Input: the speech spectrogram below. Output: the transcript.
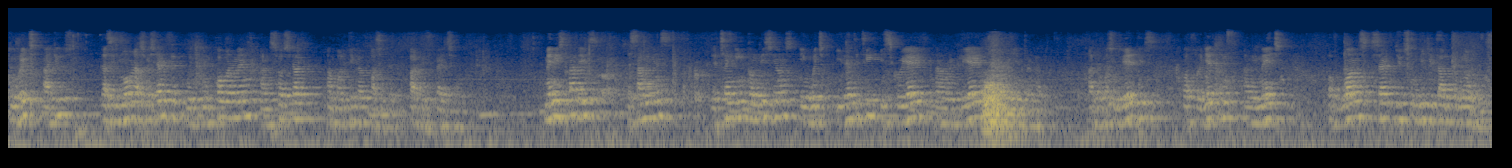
to reach a use that is more associated with empowerment and social and political participation. Many studies examine the changing conditions in which identity is created and recreated on the internet, and the possibilities of projecting an image of one's self using digital technologies.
